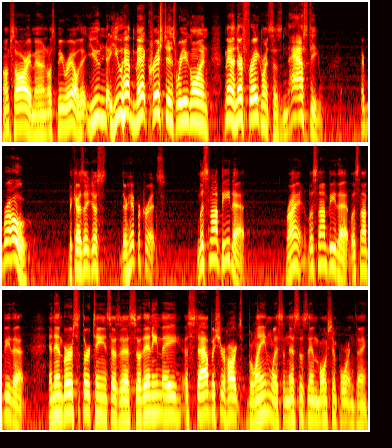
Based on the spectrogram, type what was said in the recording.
I'm sorry, man. Let's be real. That you you have met Christians where you're going, man, their fragrance is nasty. Like, bro, because they just they're hypocrites. Let's not be that. Right? Let's not be that. Let's not be that. And then verse 13 says this, so then he may establish your hearts blameless, and this is the most important thing.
